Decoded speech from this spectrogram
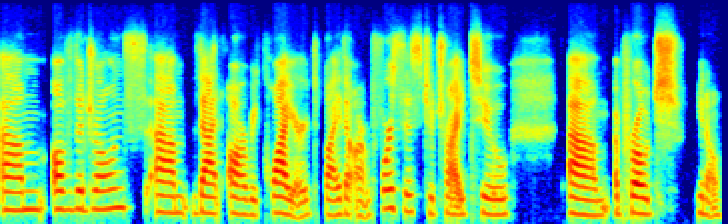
um, of the drones um, that are required by the armed forces to try to um, approach, you know,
